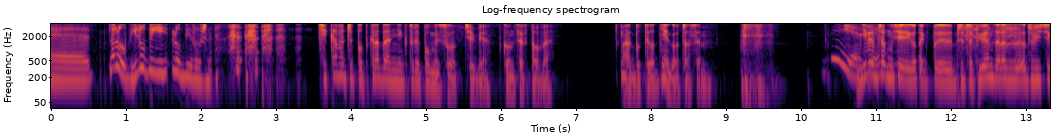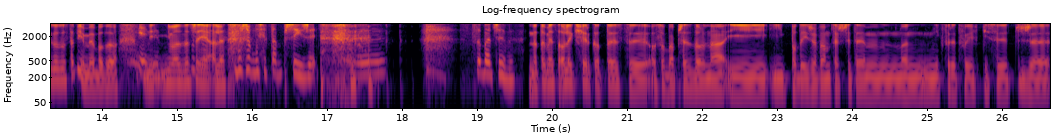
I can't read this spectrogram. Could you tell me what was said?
E, No lubi, lubi, lubi różne. Ciekawe, czy podkrada niektóre pomysły od ciebie, koncertowe. Albo ty od niego czasem. Nie, Nie wiem, czemu się jego tak y, przyczepiłem. Zaraz oczywiście go zostawimy, bo to Nie nie, nie ma znaczenia, Muszę- ale Muszę mu się tam przyjrzeć. Y, Zobaczymy. Natomiast Olek Świerkot to jest y, osoba przezdolna i, i podejrzewam, też czytałem no, niektóre twoje wpisy, że,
